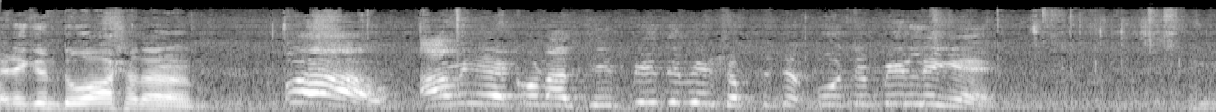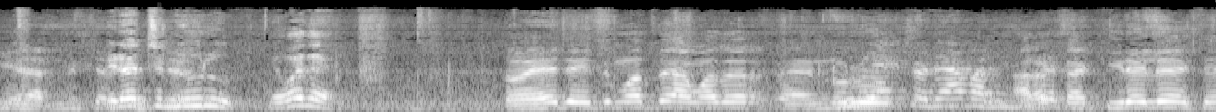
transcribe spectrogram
এটা কিন্তু অসাধারণ। ওয়াও আমি এখন আছি পৃথিবীর সবচেয়ে উঁচু বিল্ডিং এ এটা হচ্ছে নুরু দেখো। দে তো এই যে ইতিমধ্যে আমাদের নুরু আর একটা কিরাই লয়েছে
